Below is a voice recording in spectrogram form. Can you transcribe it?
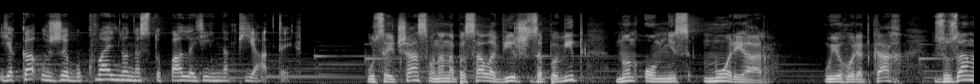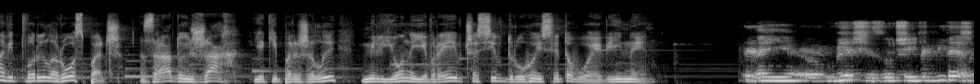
яка уже буквально наступала їй на п'яти. У цей час вона написала вірш заповіт «Non omnis moriar». У його рядках Зузана відтворила розпач, зраду й жах, які пережили мільйони євреїв часів Другої світової війни. В неї е, вірші звучить теж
